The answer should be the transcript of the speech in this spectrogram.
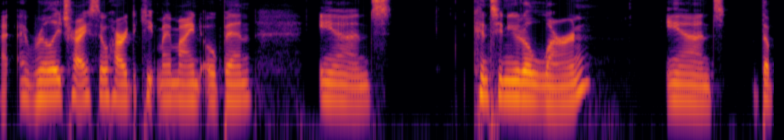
I, I really try so hard to keep my mind open and continue to learn. And the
